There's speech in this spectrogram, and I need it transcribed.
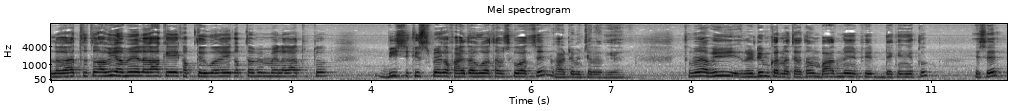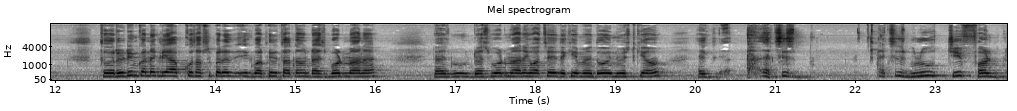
लगाया था तो अभी हमें लगा के एक हफ़्ते हुआ, एक हफ़्ता में मैं लगाया था तो बीस इक्कीस रुपये का फ़ायदा हुआ था, उसके बाद से घाटे में चला गया। है तो मैं अभी रिडीम करना चाहता हूँ, बाद में फिर देखेंगे तो इसे। तो रिडीम करने के लिए आपको सबसे पहले एक बार फिर बताता हूँ डैशबोर्ड में आना है। डैशबोर्ड में आने के बाद से देखिए मैं दो इन्वेस्ट किया हूँ। एक Axis Axis blue chip fund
